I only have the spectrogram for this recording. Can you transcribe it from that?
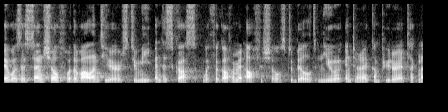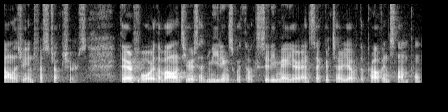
it was essential for the volunteers to meet and discuss with the government officials to build new internet computer and technology infrastructures. Therefore, the volunteers had meetings with the city mayor and secretary of the province Lampung.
